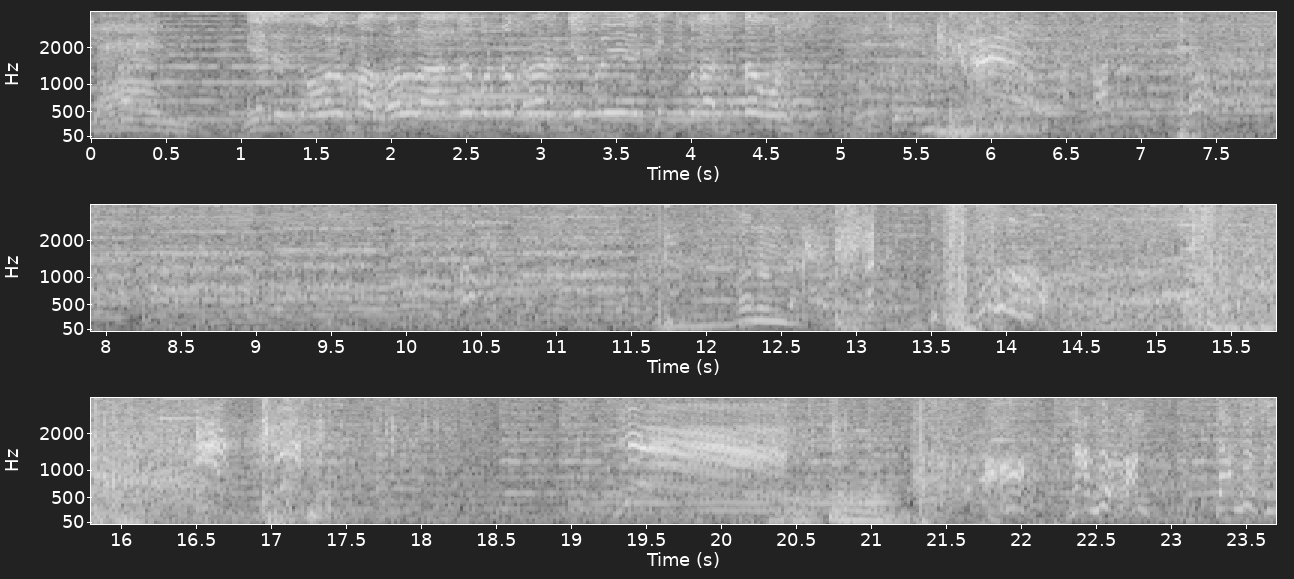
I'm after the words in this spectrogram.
gel. Neredesin oğlum bak vallahi ağzını burnunu kırarım gel buraya erkek gibi karşımda konuş. Sonunda. Ne yapıyorsun lan? Ne yapıyorsun?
